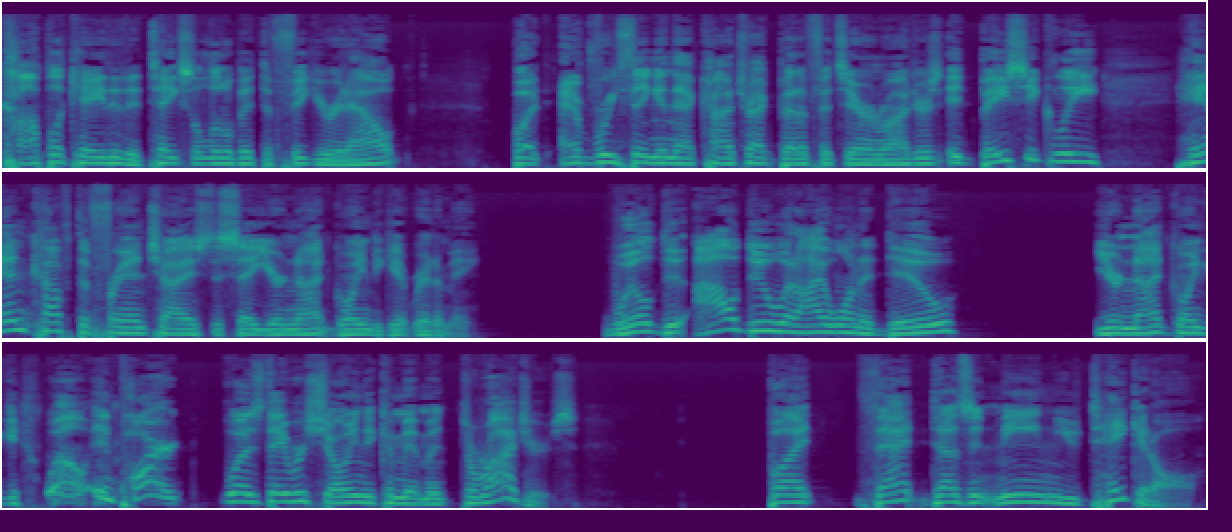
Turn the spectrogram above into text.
complicated. It takes a little bit to figure it out, but everything in that contract benefits Aaron Rodgers. It basically handcuffed the franchise to say you're not going to get rid of me. We'll do I'll do what I want to do. You're not going to get Well, in part was they were showing the commitment to Rodgers. But that doesn't mean you take it all.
